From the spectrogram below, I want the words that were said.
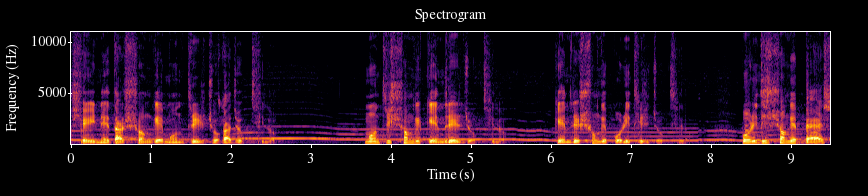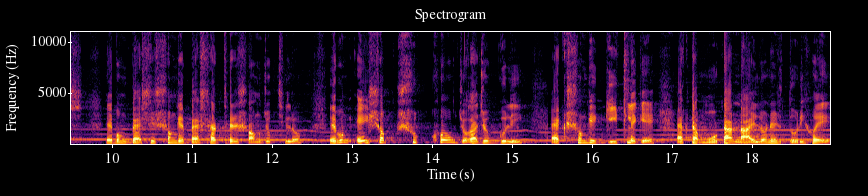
সেই নেতার সঙ্গে মন্ত্রীর যোগাযোগ ছিল। মন্ত্রীর সঙ্গে কেন্দ্রের যোগ ছিল। কেন্দ্রের সঙ্গে পরিধির যোগ ছিল। পরিধির সঙ্গে ব্যাস এবং ব্যাসের সঙ্গে ব্যাসার্থের সংযোগ ছিল এবং এই সব সূক্ষ্ম যোগাযোগগুলি একসঙ্গে গিট লেগে একটা মোটা নাইলনের দড়ি হয়ে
